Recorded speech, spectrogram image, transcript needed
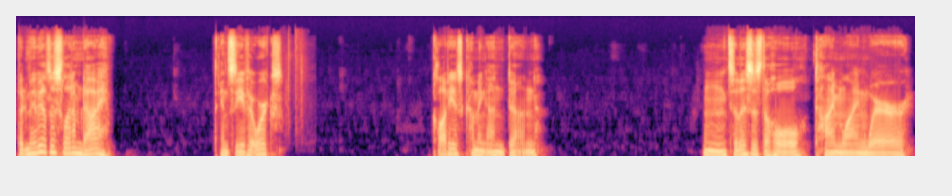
But maybe I'll just let him die. And see if it works. Claudius coming undone. Hmm, so this is the whole timeline where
